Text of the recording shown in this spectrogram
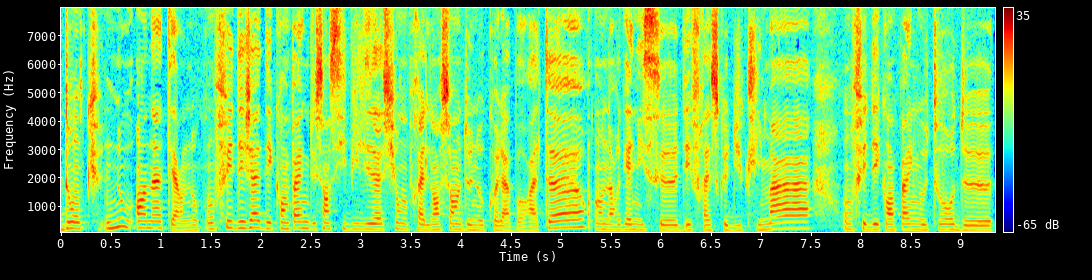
Donc, nous, en interne, donc on fait déjà des campagnes de sensibilisation auprès de l'ensemble de nos collaborateurs. On organise euh, des fresques du climat. On fait des campagnes autour de,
